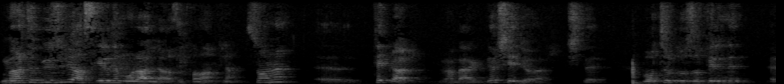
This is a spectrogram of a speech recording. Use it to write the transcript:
Bunlar tabii üzülüyor, askere de moral lazım falan filan. Sonra e, tekrar haber gidiyor, şey diyorlar işte Waterloo Zaferi'nin e,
